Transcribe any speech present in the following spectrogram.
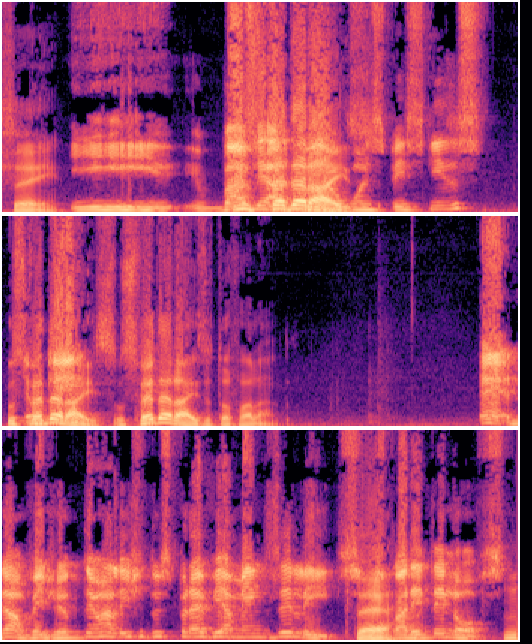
Sei. E baseado e em algumas pesquisas. Os federais, os federais eu estou falando. É, não, veja, eu tenho a lista dos previamente eleitos, certo. 49. Uhum.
